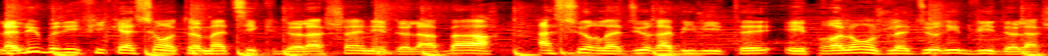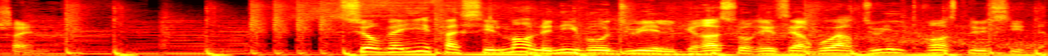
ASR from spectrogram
La lubrification automatique de la chaîne et de la barre assure la durabilité et prolonge la durée de vie de la chaîne. Surveillez facilement le niveau d'huile grâce au réservoir d'huile translucide.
